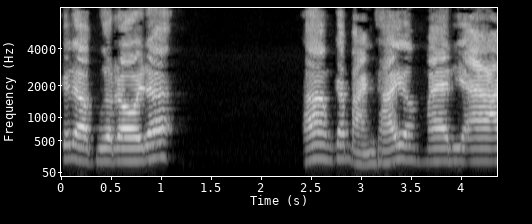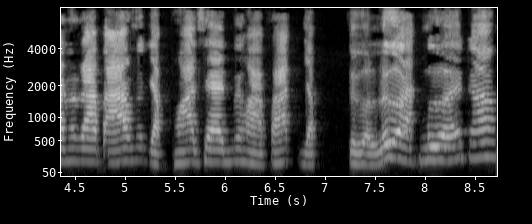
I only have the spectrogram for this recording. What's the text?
Cái đợt vừa rồi đó à, các bạn thấy không? Media nó ra báo nó dập hoa sen với hòa phát dập từ lưa hạt mưa hết đó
